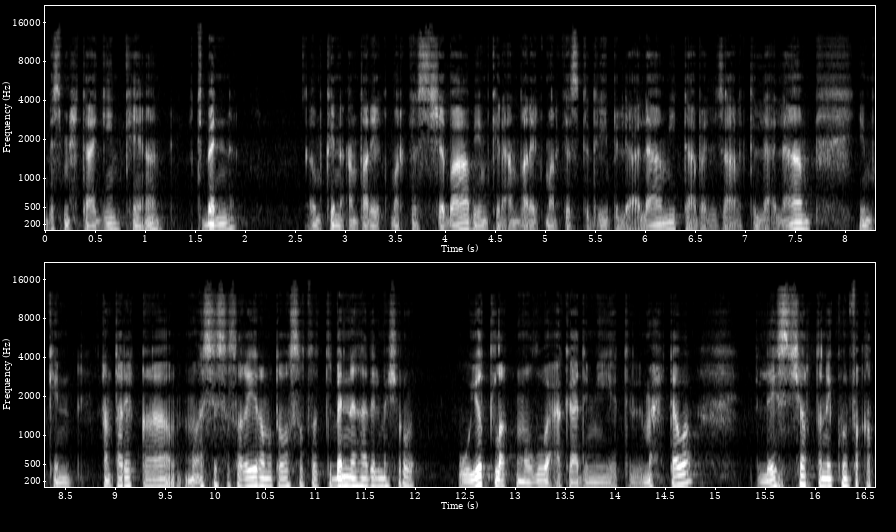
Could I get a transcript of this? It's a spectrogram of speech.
بس محتاجين كيان يتبنى يمكن عن طريق مركز الشباب يمكن عن طريق مركز التدريب الإعلامي التابع لوزارة الإعلام يمكن عن طريق مؤسسة صغيرة متوسطة تتبنى هذا المشروع. ويطلق موضوع أكاديمية المحتوى ليس شرط أن يكون فقط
